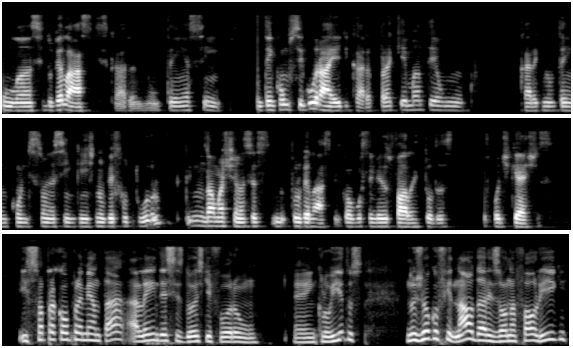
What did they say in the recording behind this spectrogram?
um lance do Velasquez, cara. Não tem assim, não tem como segurar ele, cara. Para que manter um cara que não tem condições assim, que a gente não vê futuro, e não dar uma chance pro Velasquez, como você mesmo fala em todos os podcasts. E só para complementar, além desses dois que foram é, incluídos, no jogo final da Arizona Fall League,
